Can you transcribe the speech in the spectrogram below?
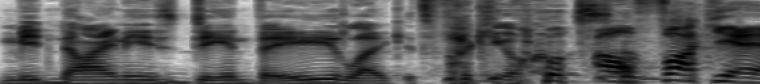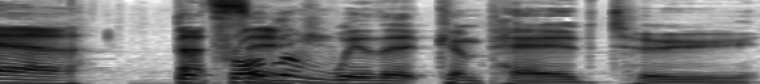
mid 90s d&b like it's fucking awesome Oh fuck yeah! the That's problem sick. with it compared to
